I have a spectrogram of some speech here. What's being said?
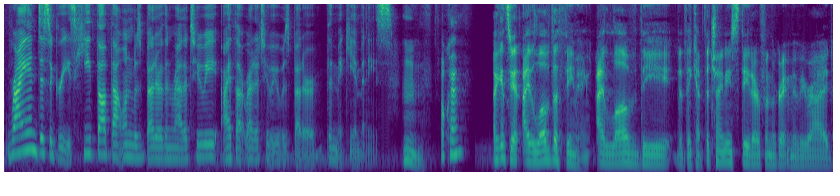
Ryan disagrees. He thought that one was better than Ratatouille. I thought Ratatouille was better than Mickey and Minnie's. Hmm. Okay. I can see it. I love the theming. I love the that they kept the Chinese theater from the Great Movie Ride.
